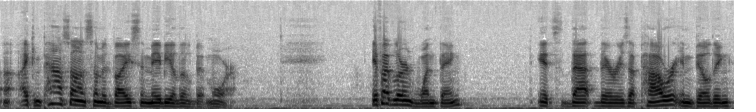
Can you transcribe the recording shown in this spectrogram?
uh, I can pass on some advice and maybe a little bit more. If I've learned one thing, it's that there is a power in building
